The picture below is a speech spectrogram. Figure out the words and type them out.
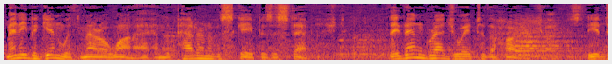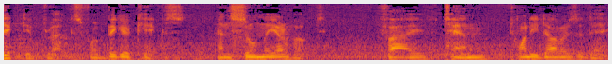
Many begin with marijuana and the pattern of escape is established. They then graduate to the harder drugs, the addictive drugs, for bigger kicks. And soon they are hooked. Five, ten, twenty dollars a day.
